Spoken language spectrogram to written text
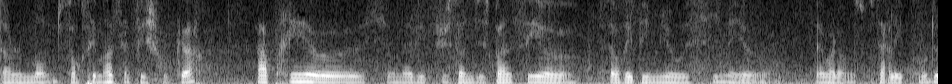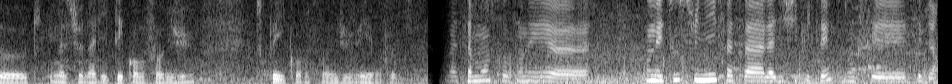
dans le monde, forcément ça fait chaud au cœur. Après, euh, si on avait pu s'en dispenser, euh, ça aurait été mieux aussi. Mais, euh, ben voilà, on se serre les coudes, toutes nationalités confondues, tout pays confondu, et on. Bah, ça montre qu'on est, qu'on est tous unis face à la difficulté, donc c'est bien.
